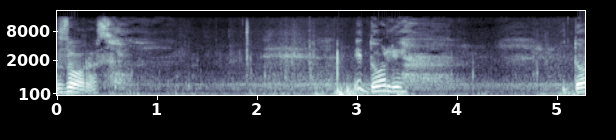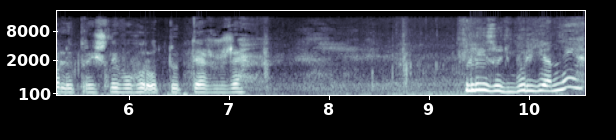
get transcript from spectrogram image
зараз. І долі. І долі прийшли в огород. Тут теж вже лізуть бур'яни.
